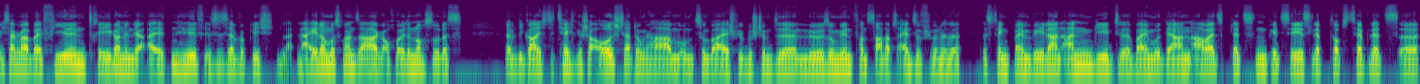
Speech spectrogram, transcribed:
ich sage mal, bei vielen Trägern in der Altenhilfe ist es ja wirklich, leider muss man sagen, auch heute noch so, dass ähm, die gar nicht die technische Ausstattung haben, um zum Beispiel bestimmte Lösungen von Startups einzuführen. Also das fängt beim WLAN an, geht äh, bei modernen Arbeitsplätzen, PCs, Laptops, Tablets, äh,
